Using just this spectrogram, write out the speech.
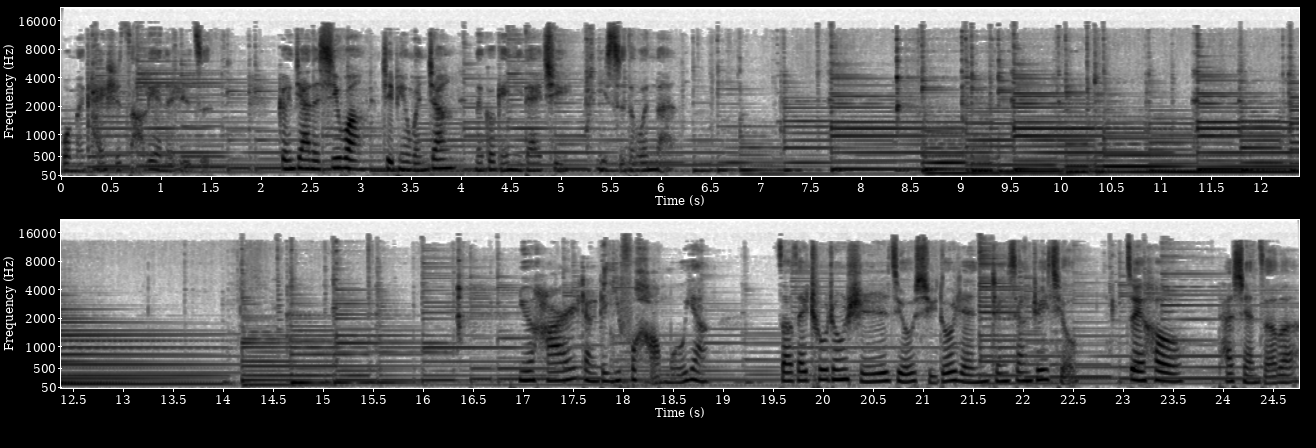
我们开始早恋的日子。更加的希望这篇文章能够给你带去一丝的温暖。女孩长着一副好模样，早在初中时就有许多人争相追求，最后她选择了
